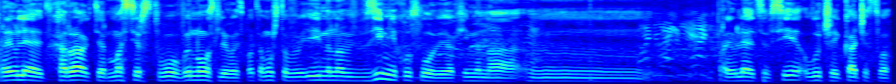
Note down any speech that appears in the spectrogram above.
проявляют характер, мастерство, выносливость, потому что именно в зимних условиях именно проявляются все лучшие качества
